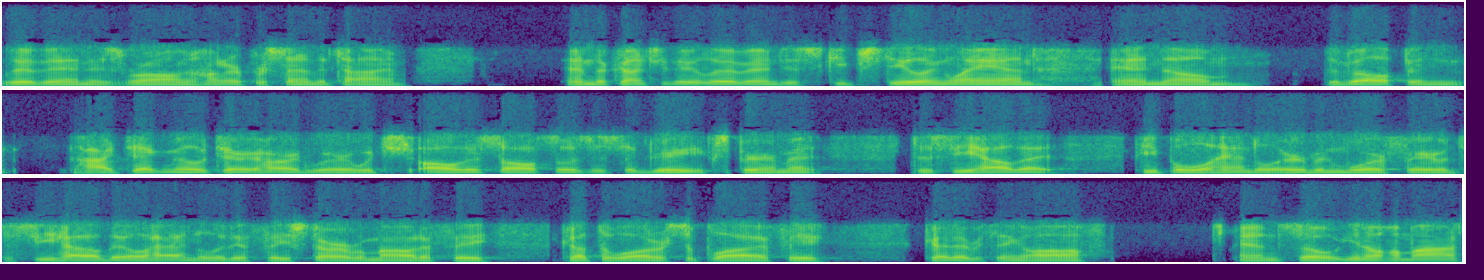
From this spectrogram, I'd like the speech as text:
live in is wrong 100% of the time. And the country they live in just keeps stealing land and um, developing high tech military hardware, which all this also is just a great experiment to see how that people will handle urban warfare, to see how they'll handle it if they starve them out, if they cut the water supply, if they cut everything off. And so, you know, Hamas,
